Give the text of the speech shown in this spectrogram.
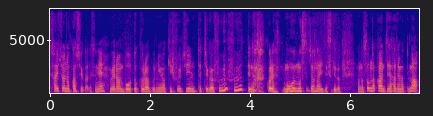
最初の歌詞がですね「ウェランボートクラブには貴婦人たちがフーフー」ってなんかこれモームスじゃないですけどあのそんな感じで始まってまあ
